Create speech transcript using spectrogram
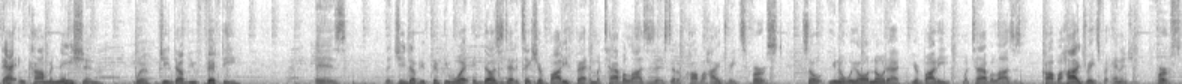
that in combination with GW50 is the GW50 what it does is that it takes your body fat and metabolizes it instead of carbohydrates first. So, you know, we all know that your body metabolizes carbohydrates for energy first.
